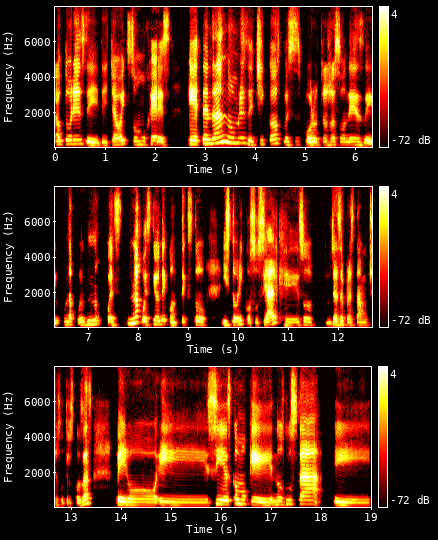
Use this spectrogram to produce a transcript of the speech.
autores de, de yaoi son mujeres que tendrán nombres de chicos, pues por otras razones de una, pues, una cuestión de contexto histórico social, que eso ya se presta a muchas otras cosas, pero eh, sí es como que nos gusta eh,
